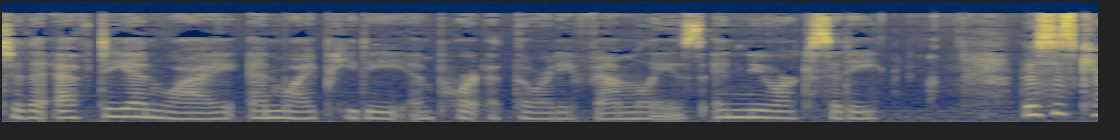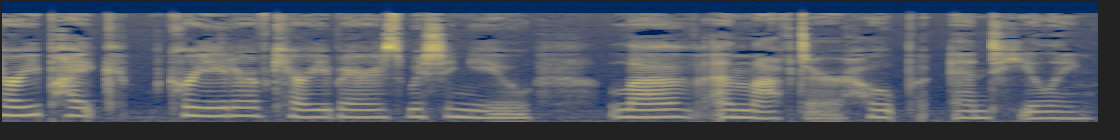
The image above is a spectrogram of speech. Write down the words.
to the FDNY, NYPD, and Port Authority families in New York City. This is Carrie Pike, creator of Carrie Bears, wishing you love and laughter, hope and healing.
